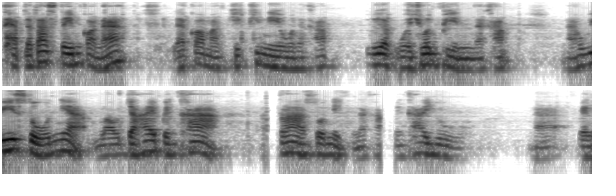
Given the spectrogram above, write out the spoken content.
แท็บ Data Stream ก่อนนะ แล้วก็มาคลิกที่ New นะครับ เลือก Virtual Pin นะครับนะ V0 เนี่ย เราจะให้เป็นค่า ultrasonic นะครับ เป็นค่า U นะ เป็น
